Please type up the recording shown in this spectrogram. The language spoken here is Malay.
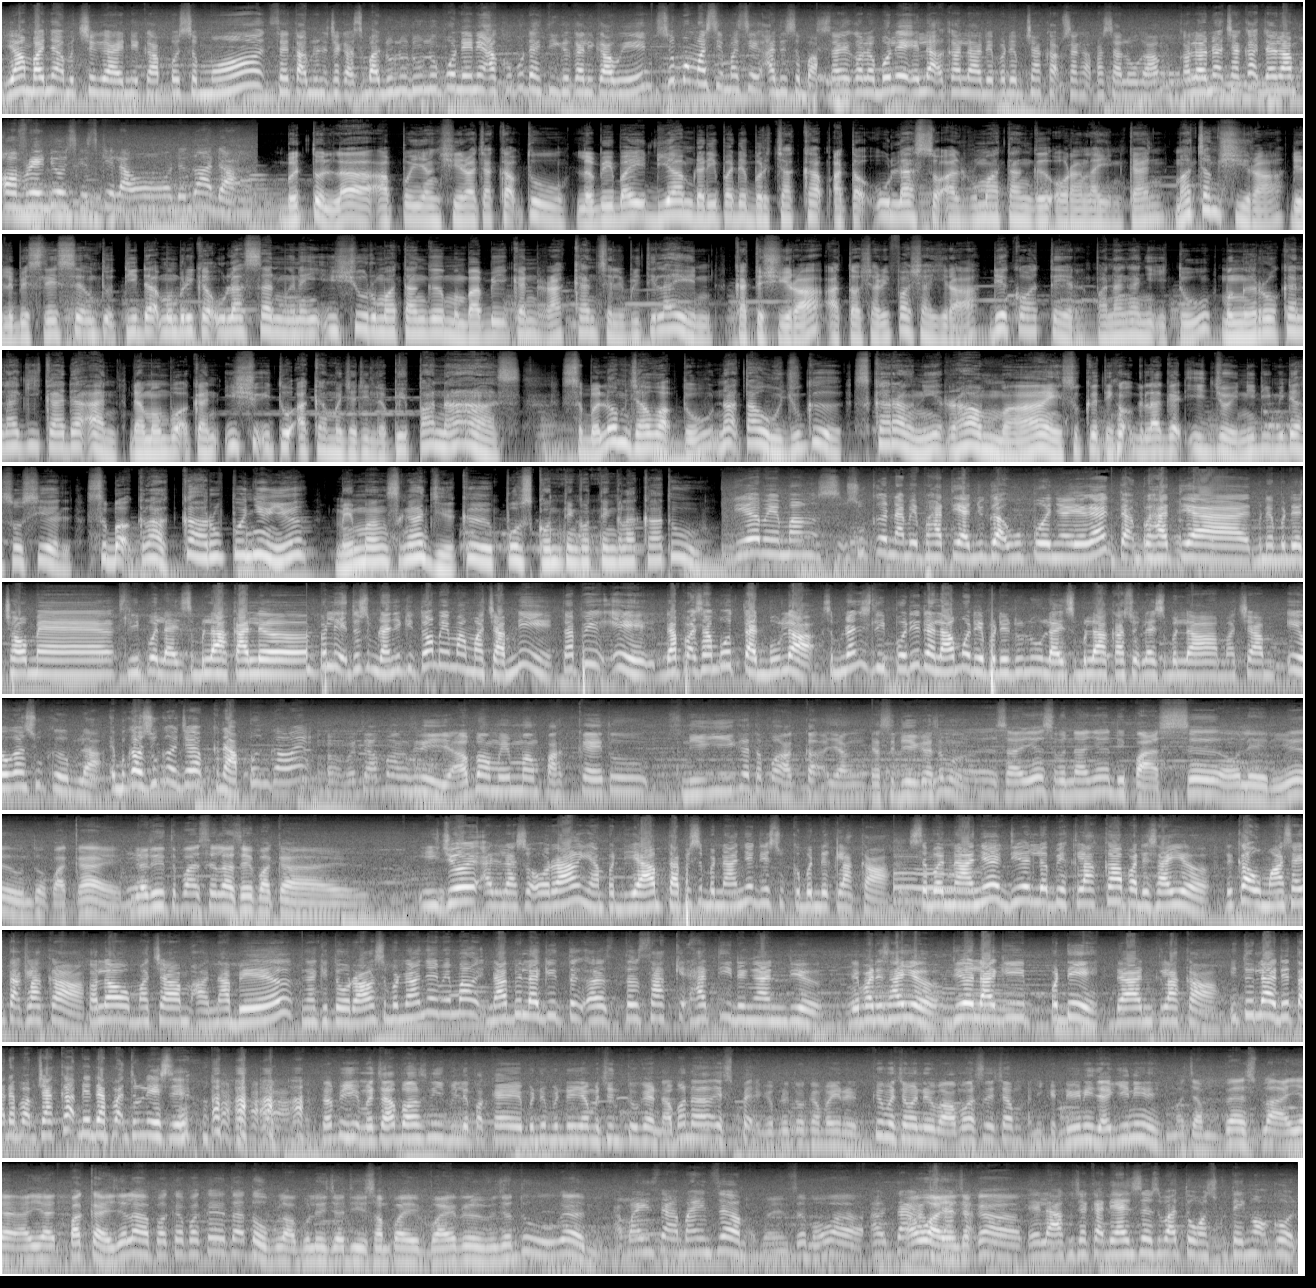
Yang banyak bercerai ni ke apa semua, saya tak boleh nak cakap. Sebab dulu-dulu pun nenek aku pun dah tiga kali kahwin. Semua masing-masing ada sebab. Saya kalau boleh elakkanlah daripada bercakap sangat pasal orang. Kalau nak cakap dalam off radio sikit-sikit lah. Oh, dengar dah. Betul lah apa yang Syira cakap tu. Lebih baik diam daripada bercakap atau ulas soal rumah tangga orang lain kan? Macam Syira, dia lebih selesa untuk tidak memberikan ulasan mengenai isu rumah tangga membabitkan rakan selebriti lain. Kata Syira atau Sharifah Syahira, dia khawatir pandangannya itu mengeruhkan lagi keadaan dan membuatkan isu itu akan menjadi lebih panas. Sebelum jawab tu, nak tahu juga. Sekarang ni ramai suka tengok gelagat Ijoy ni di media sosial. Sebab kelakar rupanya ya. Memang sengaja ke post konten-konten kelakar tu? Dia memang su- suka nak ambil perhatian juga rupanya ya kan. Tak perhatian benda-benda comel, slipper lain sebelah colour. Pelik tu sebenarnya kita orang memang macam ni. Tapi eh dapat sambutan pula. Sebenarnya slipper dia dah lama daripada dulu lain sebelah, kasut lain sebelah. Macam eh orang suka pula. Eh bukan suka je, kenapa kau eh? Macam abang sendiri, abang memang pakai tu sendiri ke ataupun akak yang yang sediakan semua? Saya sebenarnya dipaksa oleh dia untuk pakai. Jadi terpaksalah saya pakai. Ijoy adalah seorang yang pendiam tapi sebenarnya dia suka benda kelakar. Sebenarnya dia lebih kelakar pada saya. Dekat rumah saya tak kelakar. Kalau macam uh, Nabil dengan kita orang sebenarnya memang Nabil lagi ter, uh, tersakit hati dengan dia daripada saya. Dia lagi pedih dan kelakar. Itulah dia tak dapat bercakap dia dapat tulis je. Tapi macam abang sendiri bila pakai benda-benda yang macam tu kan, abang dah expect ke benda tu akan viral? Ke macam mana bang? Abang rasa macam "Ah, ni kena ni jap gini ni. Macam best pula ayat-ayat pakai je lah. Pakai-pakai tak tahu pula boleh jadi sampai viral macam tu kan. Abang handsome, abang handsome. Abang handsome awak. Ah, tak, awak aku yang cakap. Yelah aku cakap dia handsome sebab tu orang suka tengok kot.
